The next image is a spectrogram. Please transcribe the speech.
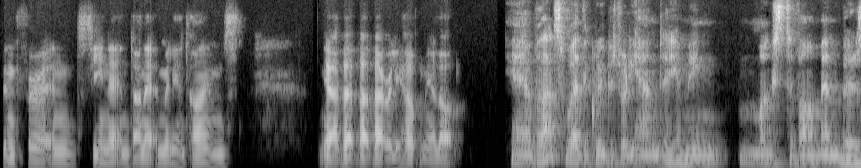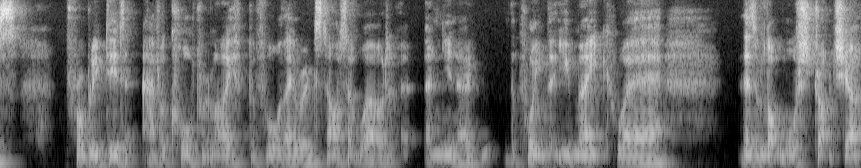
been through it and seen it and done it a million times. Yeah, that that, that really helped me a lot. Yeah, well, that's where the group is really handy. I mean, most of our members probably did have a corporate life before they were in startup world and you know the point that you make where there's a lot more structure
